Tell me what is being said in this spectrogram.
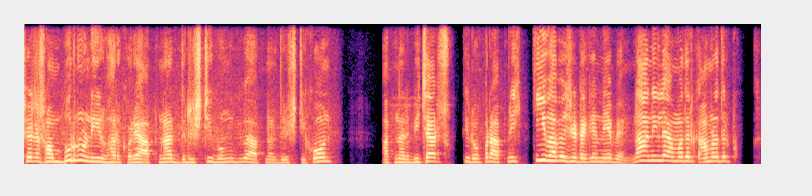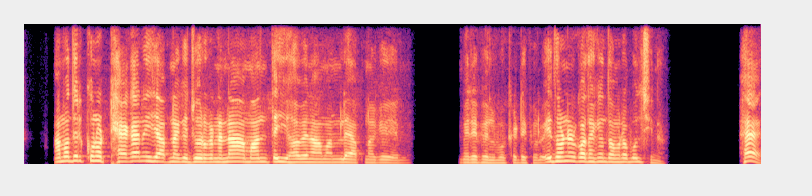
সেটা সম্পূর্ণ নির্ভর করে আপনার দৃষ্টিভঙ্গি বা আপনার দৃষ্টিকোণ, আপনার বিচার শক্তির ওপর আপনি কীভাবে সেটাকে নেবেন। না নিলে আমাদের আমাদের আমাদের কোনো ঠেকা নেই যে আপনাকে জোর করে না মানতেই হবে, না মানলে আপনাকে মেরে ফেলব, কেটে ফেলব। এই ধরনের কথা কিন্তু আমরা বলছি না। হ্যাঁ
